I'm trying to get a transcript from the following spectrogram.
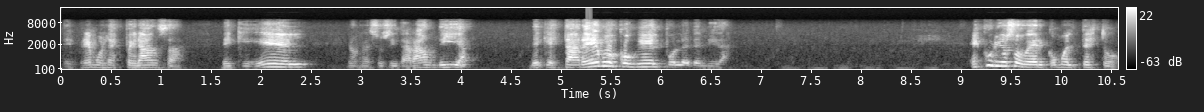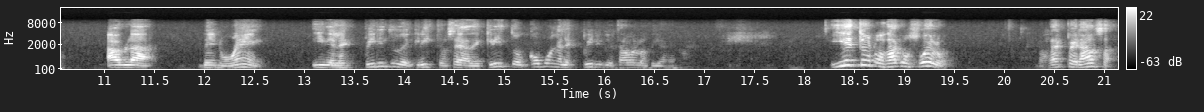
tendremos la esperanza de que Él nos resucitará un día, de que estaremos con Él por la eternidad. Es curioso ver cómo el texto habla de Noé y del Espíritu de Cristo, o sea, de Cristo, cómo en el Espíritu estaban los días de Noé. Y esto nos da consuelo, nos da esperanza.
